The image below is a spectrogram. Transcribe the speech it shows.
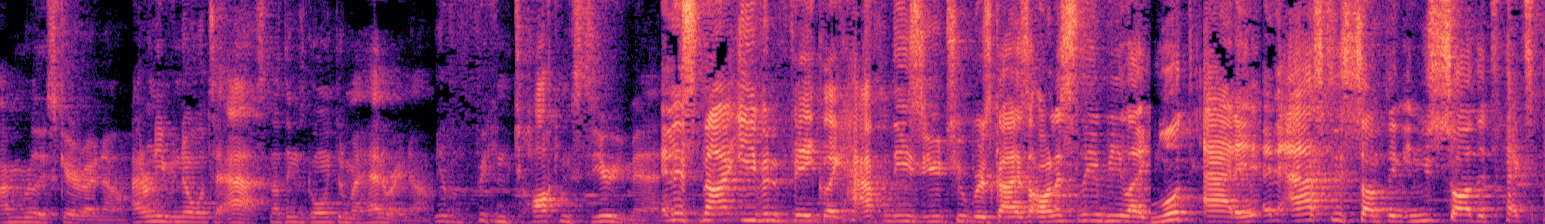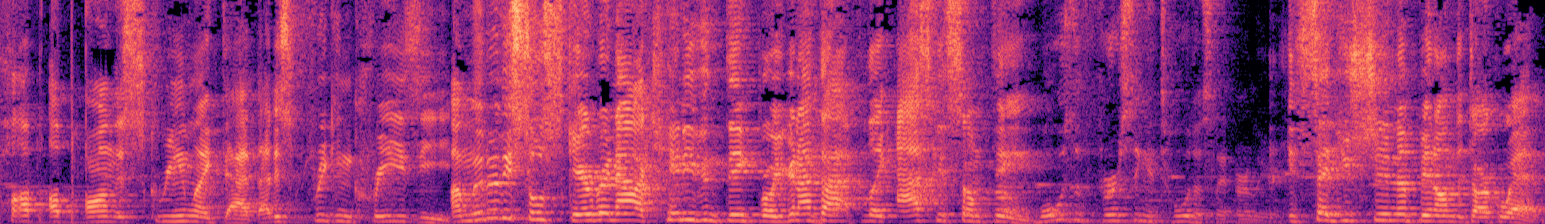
I'm really scared right now. I don't even know what to ask. Nothing's going through my head right now. You have a freaking talking Siri, man. And it's not even fake. Like half of these YouTubers, guys, honestly, we like looked at it and asked us something, and you saw the text pop up on the screen like that. That is freaking crazy. I'm literally so scared right now. I can't even think, bro. You're gonna have to have, like ask it something. What was the first thing it told us like, earlier? It said you shouldn't have been on the dark web.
